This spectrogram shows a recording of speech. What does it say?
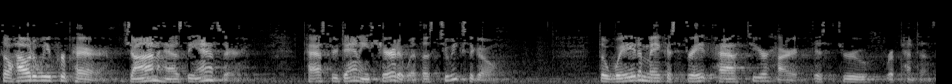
So how do we prepare? John has the answer. Pastor Danny shared it with us 2 weeks ago. The way to make a straight path to your heart is through repentance.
